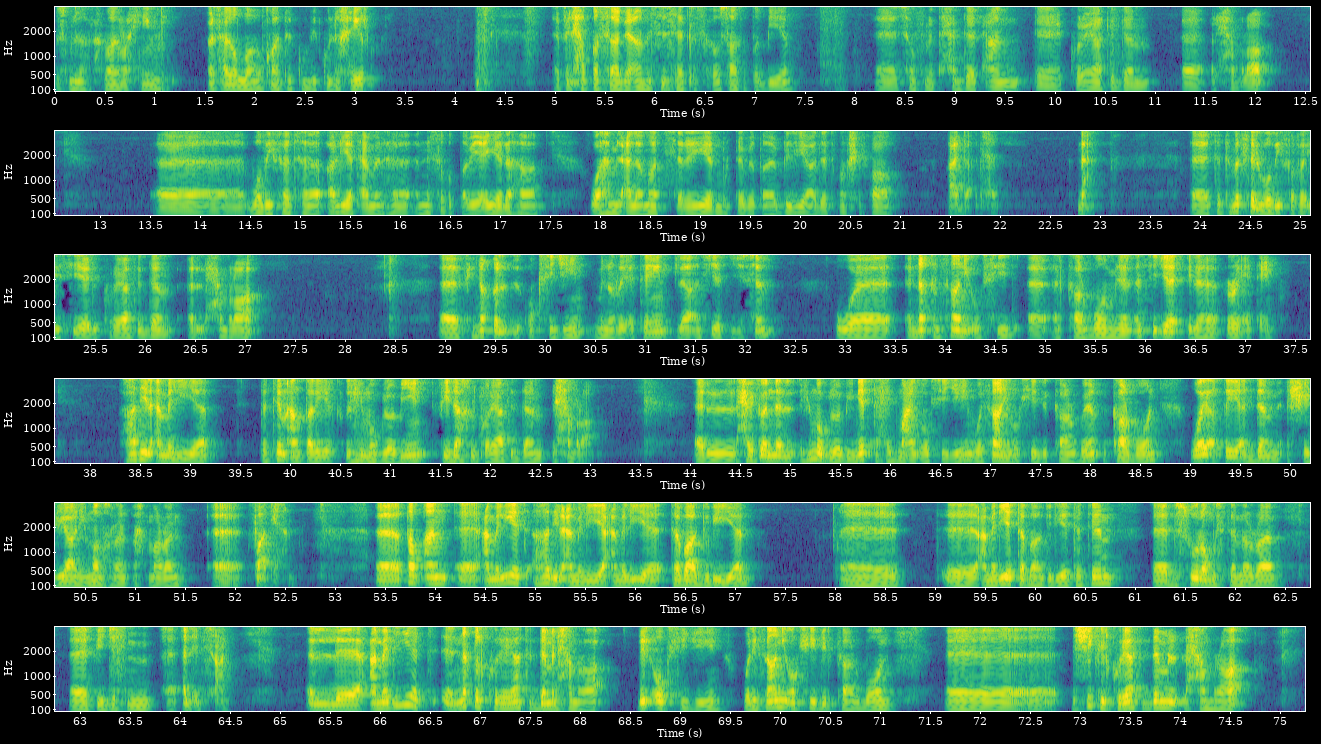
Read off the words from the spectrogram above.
بسم الله الرحمن الرحيم. أسعد الله أوقاتكم بكل خير. في الحلقة السابعة من سلسلة الفحوصات الطبية آه، سوف نتحدث عن آه، كريات الدم آه، الحمراء وظيفتها آلية عملها النسب الطبيعية لها وأهم العلامات السريرية المرتبطة بزيادة وانخفاض أعدادها نعم. تتمثل الوظيفة الرئيسية لكريات الدم الحمراء في نقل الأكسجين من الرئتين إلى أنسجة الجسم ونقل ثاني أكسيد آه، الكربون من الأنسجة إلى الرئتين هذه العملية تتم عن طريق الهيموغلوبين في داخل كريات الدم الحمراء حيث أن الهيموغلوبين يتحد مع الأكسجين وثاني أكسيد الكربون ويعطي الدم الشرياني مظهرا أحمرا آه، فاتحا. طبعا عملية هذه العملية عملية تبادلية آه، عملية تبادلية تتم آه، بصورة مستمرة آه، في جسم الإنسان. عملية نقل كريات الدم الحمراء للأكسجين ولثاني أكسيد الكربون شكل كريات الدم الحمراء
